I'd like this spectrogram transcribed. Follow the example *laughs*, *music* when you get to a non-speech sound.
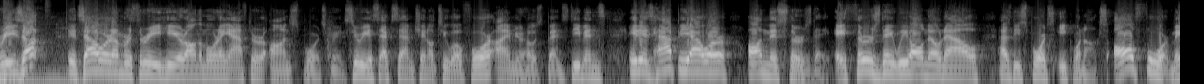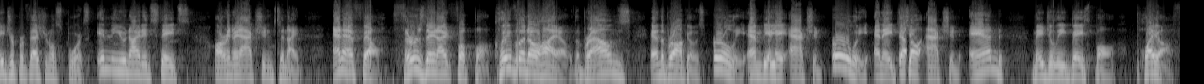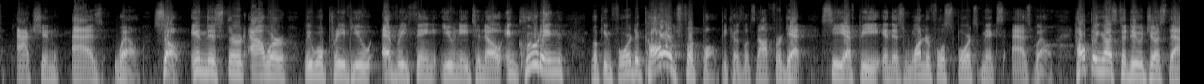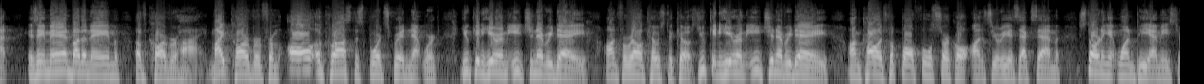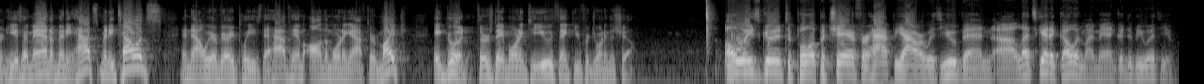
Three's up. It's hour number three here on the morning after on Sports Grid. Sirius XM Channel 204. I am your host, Ben Stevens. It is happy hour on this Thursday, a Thursday we all know now as the sports equinox. All four major professional sports in the United States are in action tonight. NFL, Thursday night football, Cleveland, Ohio, the Browns and the Broncos. Early NBA action, early NHL action, and Major League Baseball playoff action as well. So, in this third hour, we will preview everything you need to know, including looking forward to college football, because let's not forget CFB in this wonderful sports mix as well. Helping us to do just that is a man by the name of Carver High. Mike Carver from all across the Sports Grid network. You can hear him each and every day on Ferrall Coast to Coast. You can hear him each and every day on College Football Full Circle on Sirius XM starting at 1 p.m. Eastern. He is a man of many hats, many talents, and now we are very pleased to have him on the morning after. Mike, a good Thursday morning to you. Thank you for joining the show. Always good to pull up a chair for happy hour with you, Ben. Uh, let's get it going, my man. Good to be with you.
